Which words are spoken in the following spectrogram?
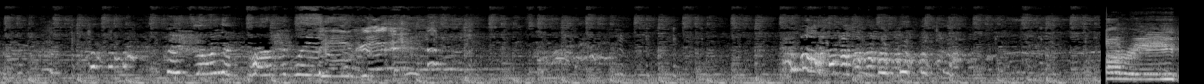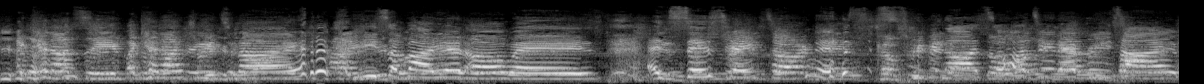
They're doing it perfectly. So good. I cannot sleep, I cannot dream tonight. I need somebody and always. And since strange darkness comes creeping on, so haunting every time.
